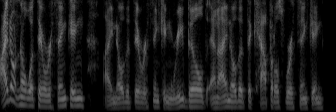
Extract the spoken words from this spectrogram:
I don't know what they were thinking. I know that they were thinking rebuild, and I know that the Capitals were thinking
